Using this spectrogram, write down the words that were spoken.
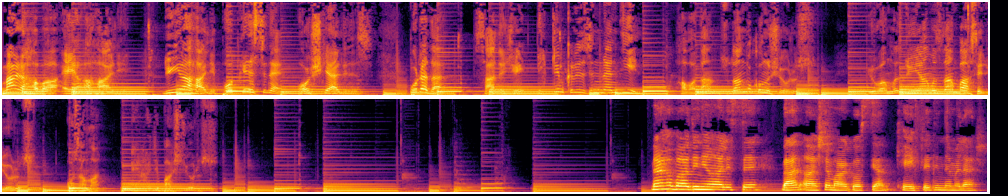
Merhaba ey ahali. Dünya Hali podcast'ine hoş geldiniz. Burada sadece iklim krizinden değil, havadan, sudan da konuşuyoruz. Yuvamız, dünyamızdan bahsediyoruz. O zaman e hadi başlıyoruz. Merhaba Dünya Ailesi, ben Ayşe Margosyan. Keyifli dinlemeler.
